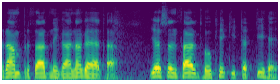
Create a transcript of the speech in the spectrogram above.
राम प्रसाद ने गाना गाया था, यह संसार धोखे की टट्टी है।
